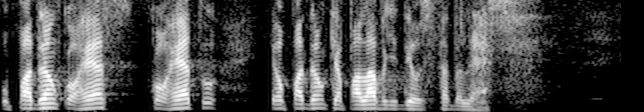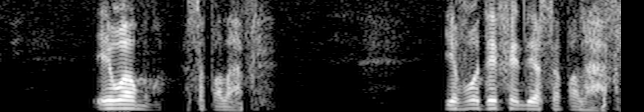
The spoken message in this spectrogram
O padrão correto é o padrão que a palavra de Deus estabelece. Eu amo essa palavra. E eu vou defender essa palavra.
